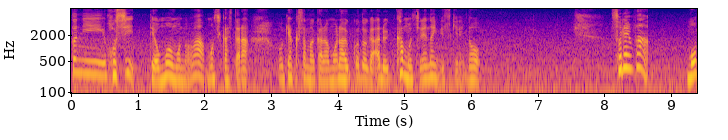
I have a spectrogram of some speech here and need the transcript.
当に欲しいって思うものはもしかしたらお客様からもらうことがあるかもしれないんですけれどそれはもっ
